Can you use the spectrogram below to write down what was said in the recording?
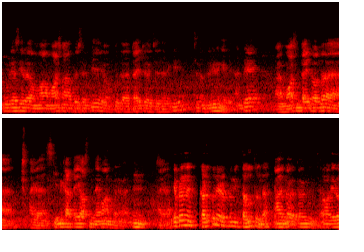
టూ డేస్ మా మోషన్ ఆపేసరికి కొద్దిగా టైట్ వచ్చేసరికి చిన్న బ్లీడింగ్ అయ్యేది. అంటే ఆ మోషన్ టైట్ వల్ల స్కిన్ కట్ అయ్యి వస్తుందేమో అనుకునేవాడు. అక్కడ. ఎప్పుడైనా కడుక్కునేటప్పుడు మీకు తగులుతుందా. ఏదో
